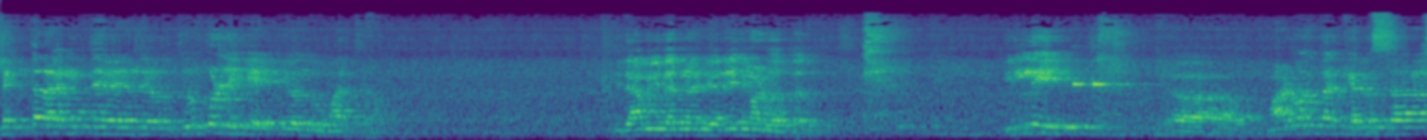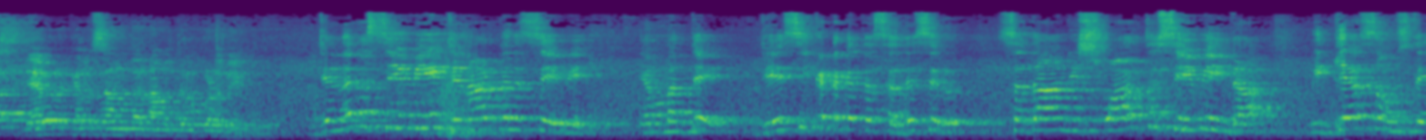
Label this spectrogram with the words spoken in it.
ಶಕ್ತರಾಗಿದ್ದೇವೆ ಅಂತ ಹೇಳಿ ತಿಳ್ಕೊಳ್ಳಿಕ್ಕೆ ಈ ಒಂದು ಮಾಧ್ಯಮ. ನಾವು ಇದನ್ನು ಅರೇಂಜ್ ಮಾಡುವಂಥದ್ದು. ಇಲ್ಲಿ ಮಾಡುವಂತ ಕೆಲಸ ದೇವರ ಕೆಲಸ ಅಂತ ನಾವು ತಿಳ್ಕೊಳ್ಬೇಕು. ಜನರ ಸೇವೆಯೇ ಜನಾರ್ದನ ಸೇವೆ ಎಂಬಂತೆ ಜೆಸಿ ಘಟಕದ ಸದಸ್ಯರು ಸದಾ ನಿಸ್ವಾರ್ಥ ಸೇವೆಯಿಂದ ವಿದ್ಯಾಸಂಸ್ಥೆ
